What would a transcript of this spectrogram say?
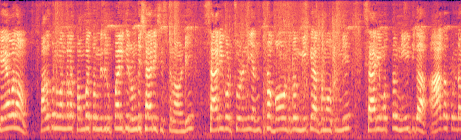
కేవలం పదకొండు వందల తొంభై తొమ్మిది రూపాయలకి రెండు శారీస్ ఇస్తున్నామండి. శారీ కూడా చూడండి ఎంత బాగుంటుందో మీకే అర్థమవుతుంది. శారీ మొత్తం నీట్గా ఆగకుండా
